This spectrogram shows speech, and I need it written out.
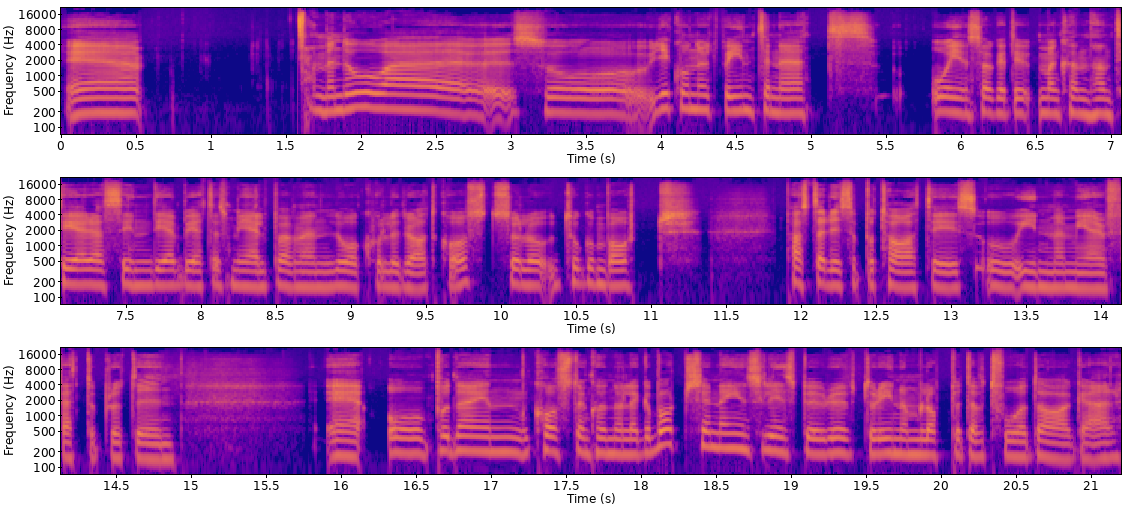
Eh, men då eh, så gick hon ut på internet och insåg att man kan hantera sin diabetes med hjälp av en lågkolhydratkost. Så tog hon bort pasta, ris och potatis och in med mer fett och protein. Eh, och på den kosten kunde hon lägga bort sina insulinsprutor inom loppet av två dagar.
